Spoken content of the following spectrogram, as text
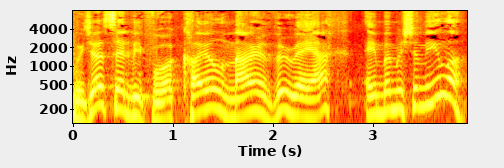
We just said before, kail mar b'mishamila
